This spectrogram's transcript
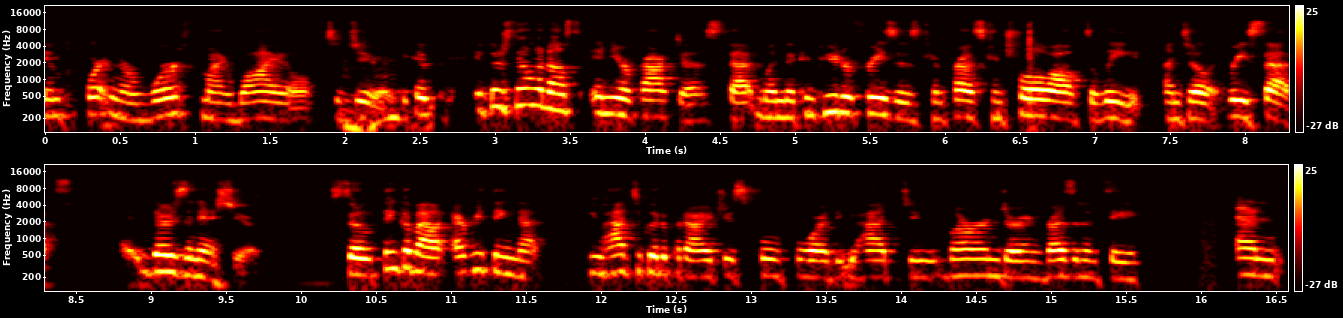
important or worth my while to do mm-hmm. because if there's no one else in your practice that when the computer freezes can press control alt delete until it resets there's an issue so think about everything that you had to go to podiatry school for that you had to learn during residency. And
